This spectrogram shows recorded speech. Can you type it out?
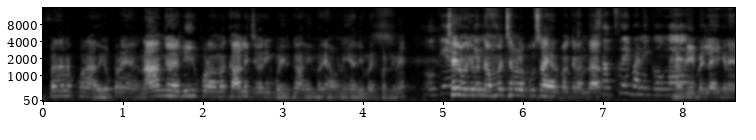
இப்போ தானே போகிறேன் அதுக்கப்புறம் நாங்கள் லீவ் போடாமல் காலேஜ் வரையும் போயிருக்கோம். அதே மாதிரி அவனையும் அதே மாதிரி பண்ணுவேன். சரி ஓகே நம்ம சேனலில் புதுசாக யார் பார்க்குறா சப்ஸ்கிரைப் பண்ணிக்கோங்க. அப்படியே பெல் ஐக்கனே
